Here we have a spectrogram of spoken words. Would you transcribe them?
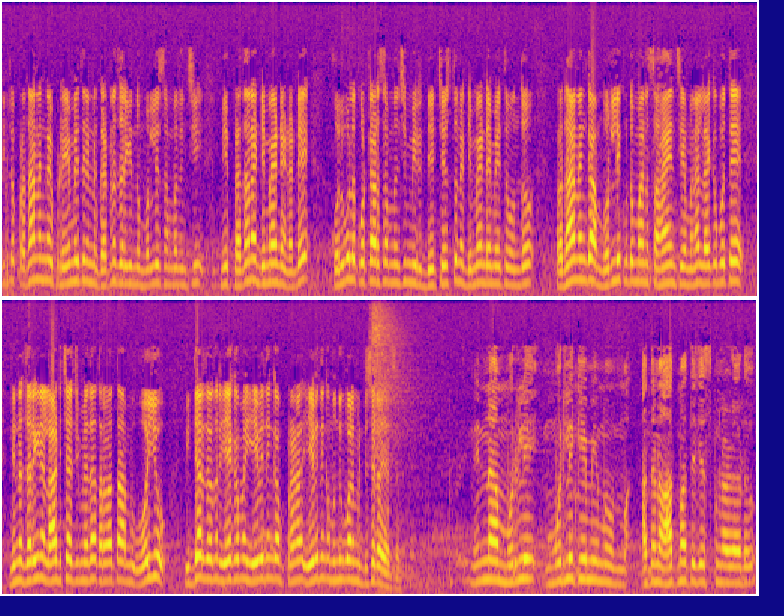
దీంట్లో ప్రధానంగా ఇప్పుడు ఏమైతే నిన్న ఘటన జరిగిందో మురళి సంబంధించి మీ ప్రధాన డిమాండ్ ఏంటంటే కొలువుల కొట్లాట సంబంధించి మీరు చేస్తున్న డిమాండ్ ఏమైతే ఉందో ప్రధానంగా మురళి కుటుంబాన్ని సహాయం చేయమనా లేకపోతే నిన్న జరిగిన లాఠీ చార్జ్ మీద తర్వాత ఓయూ విద్యార్థులందరూ ఏకమై ఏ విధంగా ఏ విధంగా ముందుకు పోవాలని డిసైడ్ అయ్యారు సార్? నిన్న మురళి మురళికి మేము అతను ఆత్మహత్య చేసుకున్నాడు.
